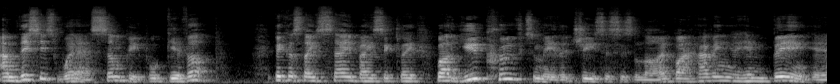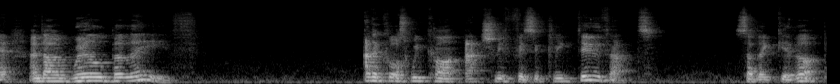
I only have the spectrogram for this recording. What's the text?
And this is where some people give up because they say basically, well, you prove to me that Jesus is alive by having him being here, and I will believe. And of course, we can't actually physically do that. So they give up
